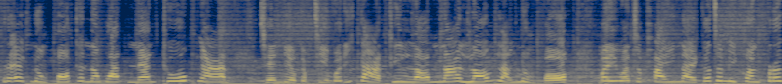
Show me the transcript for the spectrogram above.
พระเอกหนุ่มโป๊บธนวัฒน์แน่นทุกงาน เช่นเดียวกับทีมบอดี้การ์ดที่ล้อมหน้าล้อมหลังหนุ่มโป๊บไม่ว่าจะไปไหนก็จะมีคนประ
